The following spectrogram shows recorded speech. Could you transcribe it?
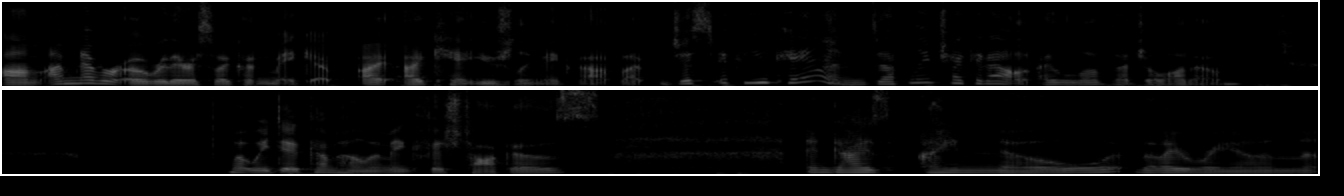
Um, I'm never over there, so I couldn't make it. I, I can't usually make that, but just if you can, definitely check it out. I love that gelato. But we did come home and make fish tacos. And guys, I know that I ran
